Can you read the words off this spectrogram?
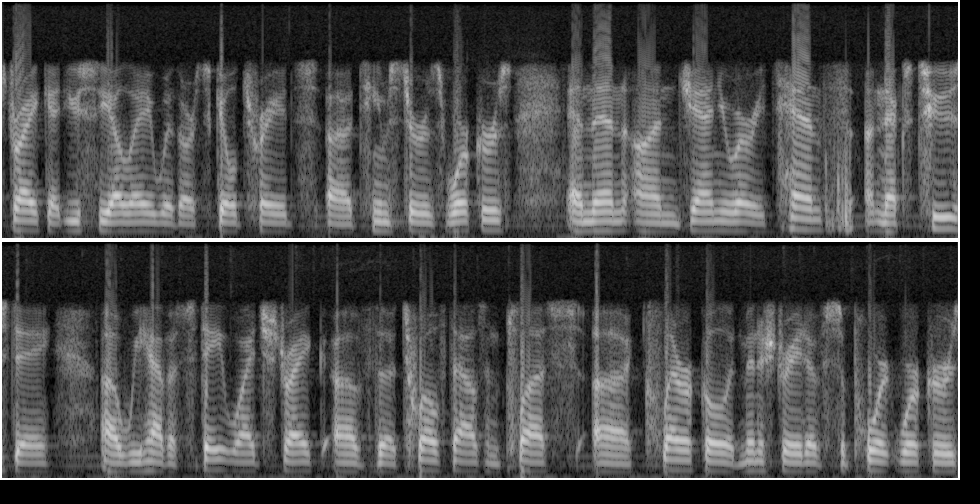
strike at UCLA with our skilled trades uh, Teamsters workers, and then on January 10th, uh, next Tuesday, uh, we have a statewide strike of the 12,000 plus clerical administrative support workers.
